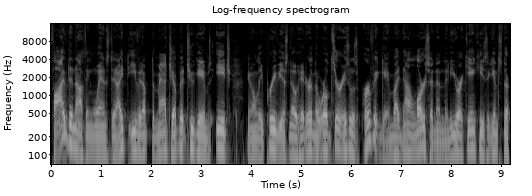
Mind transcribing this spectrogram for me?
5 to nothing Wednesday night to even up the matchup at two games each. The only previous no hitter in the World Series was a perfect game by Don Larsen and the New York Yankees against the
